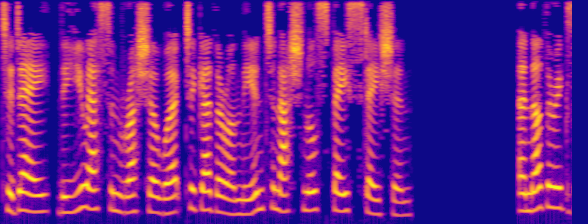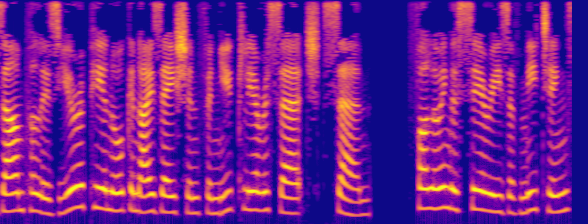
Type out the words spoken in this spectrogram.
Today, the US and Russia work together on the International Space Station. Another example is European Organization for Nuclear Research CERN. Following a series of meetings,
